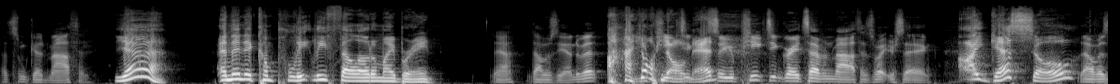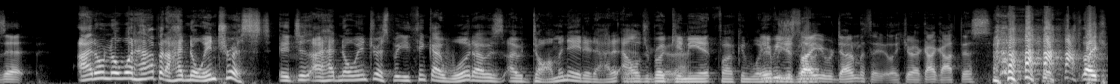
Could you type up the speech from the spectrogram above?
That's some good mathing. Yeah. And then it completely fell out of my brain. Yeah, that was the end of it. I You don't know, in- man. So you peaked in grade seven math, is what you're saying. I guess so. That was it. I don't know what happened. I had no interest. It just I had no interest, but you think I would? I was I dominated at it. Algebra, give me it, fucking whatever. Maybe you just got. thought you were done with it. Like you're like, I got this. like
